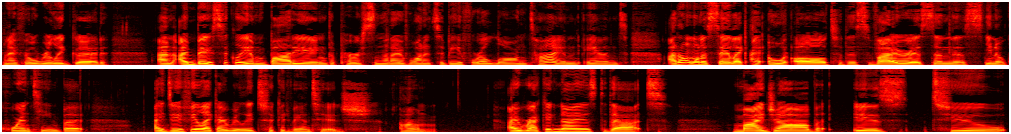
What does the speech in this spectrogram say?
And I feel really good. And I'm basically embodying the person that I've wanted to be for a long time. And I don't want to say like I owe it all to this virus and this, you know, quarantine, but I do feel like I really took advantage. Um, I recognized that my job is to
